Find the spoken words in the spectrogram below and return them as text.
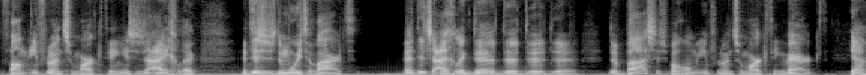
van influencer marketing. Is dus eigenlijk, het is dus de moeite waard. Het is eigenlijk de, de, de, de, de basis waarom influencer marketing werkt. Ja,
